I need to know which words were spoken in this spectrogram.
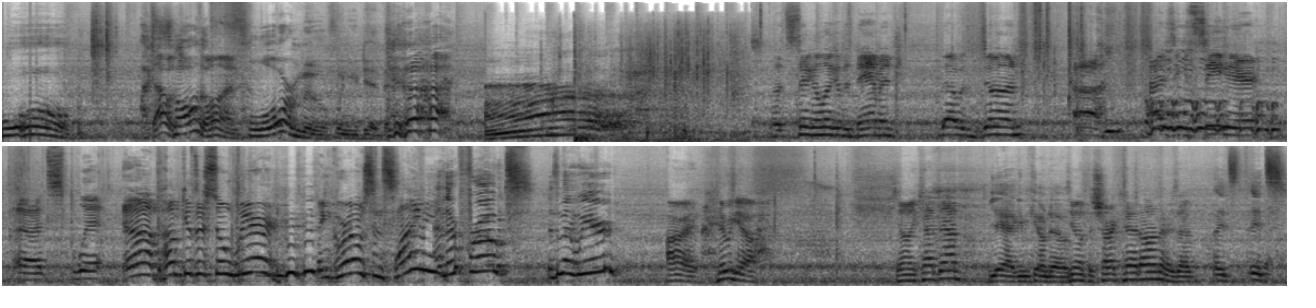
Whoa. I That was saw the fun. floor move when you did that. let's take a look at the damage that was done. Uh, as you can see here, uh, it's split. Uh, pumpkins are so weird and gross and slimy. And they're fruits! Isn't that weird? All right, here we go. Do you want to count down? Yeah, give me countdown. Do you want the shark head on, or is that? It's it's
